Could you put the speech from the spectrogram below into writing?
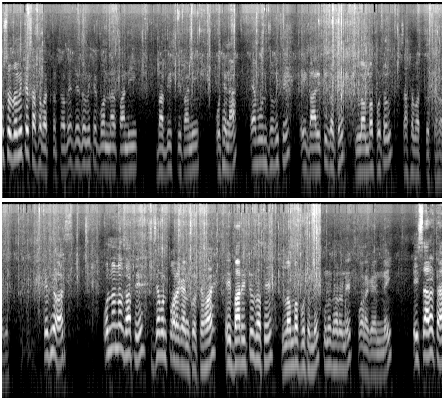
উঁচু জমিতে চাষাবাদ করতে হবে। যে জমিতে বন্যার পানি বা বৃষ্টি পানি ওঠে না, এমন জমিতে এই বাড়িটু জাতের লম্বা পটল চাষাবাদ করতে হবে। অন্যান্য জাতে যেমন পরাগায়ন করতে হয়, এই বাড়িটু জাতে লম্বা পটলে কোনো ধরনের পরাগায়ন নেই। এই চারাটা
